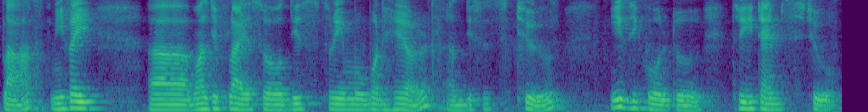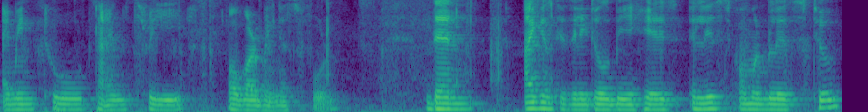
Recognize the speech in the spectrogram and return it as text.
plus and if I uh, multiply so this 3 move on here and this is 2 is equal to 3 times 2 I mean 2 times 3 over minus 4 then I can see it will be here is a least common is 2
